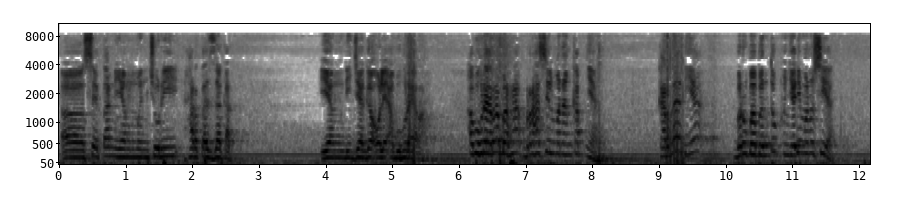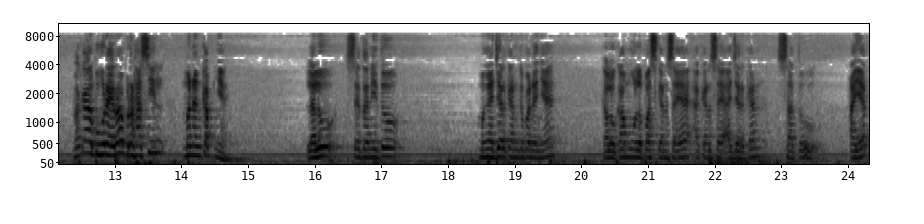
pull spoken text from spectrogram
uh, Setan yang mencuri harta zakat Yang dijaga oleh Abu Hurairah. Abu Hurairah berhasil menangkapnya Karena dia berubah bentuk menjadi manusia maka Abu Hurairah berhasil menangkapnya. Lalu setan itu mengajarkan kepadanya, kalau kamu lepaskan saya, akan saya ajarkan satu ayat.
